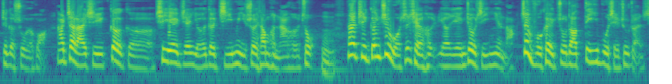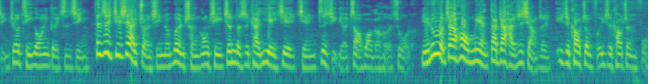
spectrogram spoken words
这个数位化。那再来，其实各个企业间有一个机密，所以他们很难合作。嗯，那其实根据我之前和有研究经验啦，政府可以做到第一步协助转型，就提供一个资金。但是接下来转型能不能成功，其实真的是看业界间自己的造化跟合作了。你如果在后面大家还是想着一直靠政府，一直靠政府，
